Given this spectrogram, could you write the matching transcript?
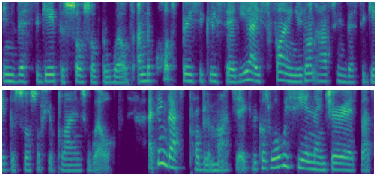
investigate the source of the wealth. And the court basically said, yeah, it's fine. You don't have to investigate the source of your client's wealth. I think that's problematic because what we see in Nigeria is that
